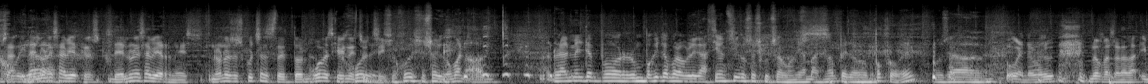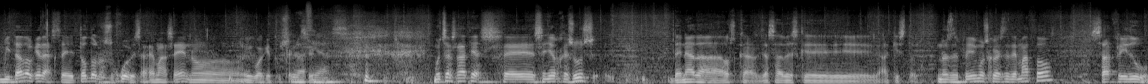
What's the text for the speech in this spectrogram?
O sea, de lunes a viernes, de lunes a viernes no nos escuchas excepto el jueves que viene jueves, Chuchi. el jueves os oigo. Bueno, realmente por un poquito por obligación sí que os escucho algún día más, ¿no? Pero poco, ¿eh? O sea, Bueno, no pasa nada. Invitado quedas eh, todos los jueves, además, ¿eh? No, igual que tú. gracias. Muchas gracias, eh, señor Jesús. De nada, Oscar, ya sabes que aquí estoy. Nos despedimos con este temazo. Safridu.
